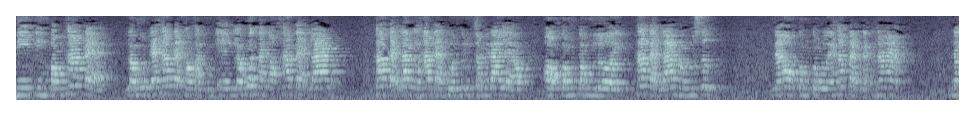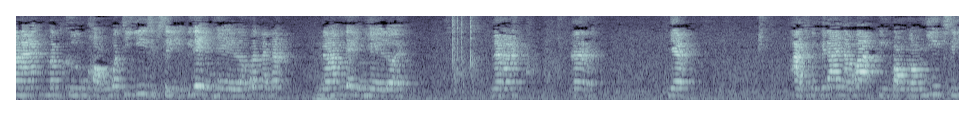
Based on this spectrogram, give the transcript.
มีปิงปองห้าแปด เราหมุนได้ห้าแปดทอฝันหมุนเอง แล้วงวันนั้นออกห้าแปดล่างห้าแปดล่างหรือห้าแปดบนไม่รู้จำไม่ได้แล้ว ออกตรงๆเลยห้าแปดล่างมันรู้สึกนะออกตรงๆเลยห้าแปดแปดห้านะฮะมันคือของงวันที่ยี่สิบสี่พี่เดยังเฮแล้วงวันนั้นอะนะพี่ได้ยินเฮเลยนะคะอ่าเนี่ยอาจจะเป็นไปได้นะว่าปิงปองน้องยี่สี่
